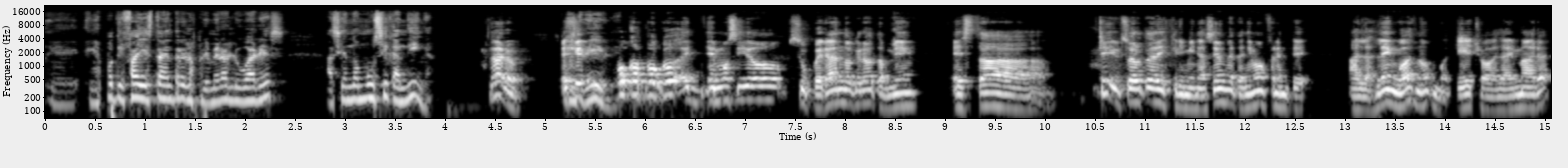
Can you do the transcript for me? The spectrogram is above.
en Spotify está entre los primeros lugares haciendo música andina. Claro. Es que poco a poco eh, hemos ido superando, creo, también esta suerte de discriminación que teníamos frente a las lenguas, ¿no? Como el quechua, el aymara,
